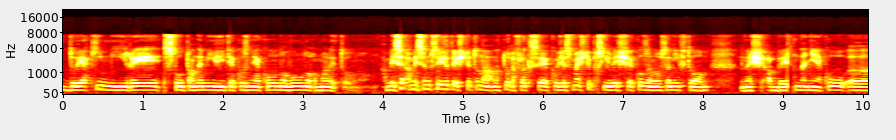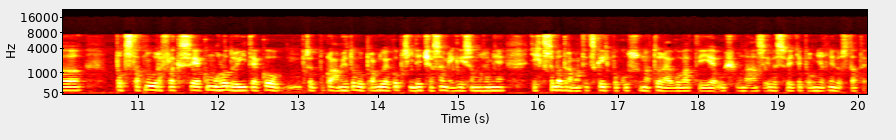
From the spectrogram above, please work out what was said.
do jaký míry s tou pandemí žít jako s nějakou novou normalitou. No. A, my se, a myslím si, že to ještě to na, na tu reflexi, jako že jsme ještě příliš jako zanozený v tom, než aby na nějakou uh, podstatnou reflexi jako mohlo dojít, jako předpokládám, že to opravdu jako přijde časem, i když samozřejmě těch třeba dramatických pokusů na to reagovat je už u nás i ve světě poměrně dostatek.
